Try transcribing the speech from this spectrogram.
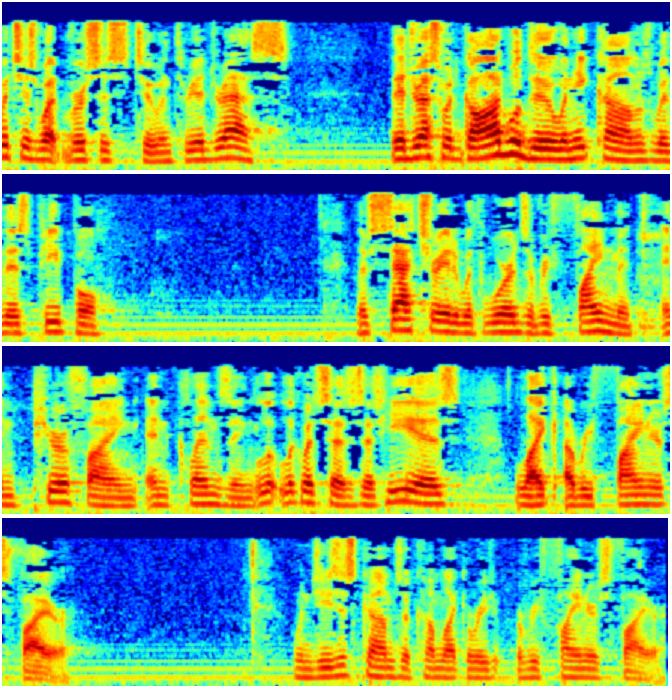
which is what verses 2 and 3 address. They address what God will do when He comes with His people. They're saturated with words of refinement and purifying and cleansing. Look, look what it says. It says, He is like a refiner's fire when Jesus comes, he'll come like a, re- a refiner's fire.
